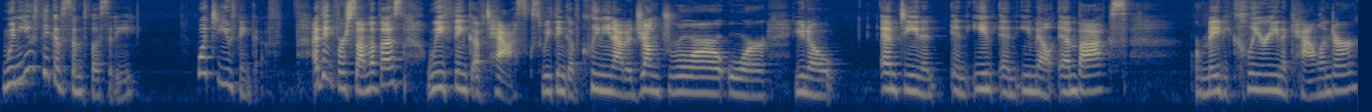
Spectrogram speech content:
When you think of simplicity, what do you think of? I think for some of us, we think of tasks. We think of cleaning out a junk drawer or, you know, emptying an, an, e- an email inbox or maybe clearing a calendar.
